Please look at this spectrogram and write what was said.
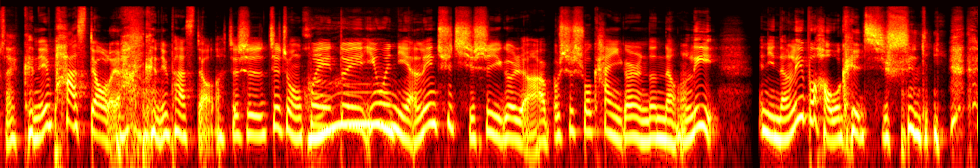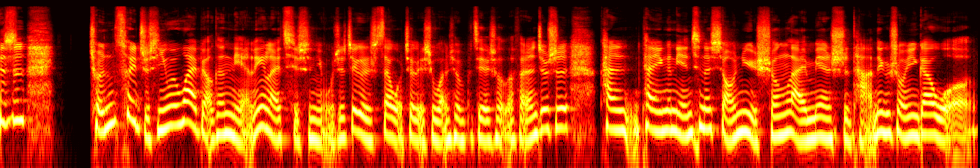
在？肯定 pass 掉了呀，肯定 pass 掉了。就是这种会对因为年龄去歧视一个人，而不是说看一个人的能力。你能力不好，我可以歧视你，但是。纯粹只是因为外表跟年龄来歧视你，我觉得这个在我这里是完全不接受的。反正就是看看一个年轻的小女生来面试他，那个时候应该我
